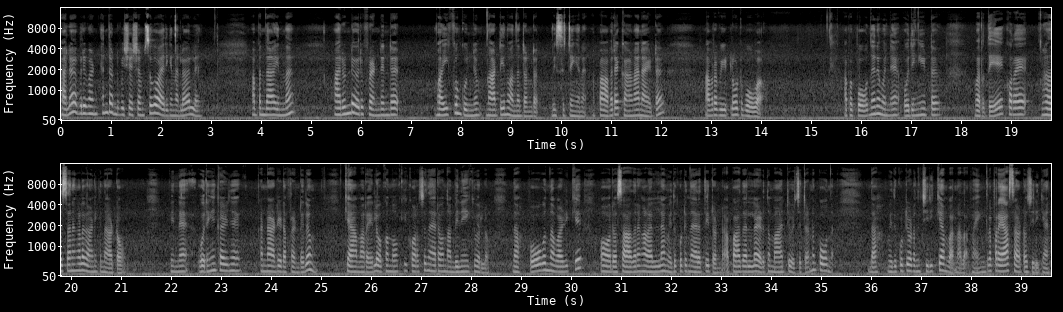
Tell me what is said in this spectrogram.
Hello every one എന്തുണ്ട് വിശേഷം? സുഖമായിരിക്കുന്നല്ലോ അല്ലേ? അപ്പം എന്താ ഇന്ന് അരുണിന്റെ ഒരു ഫ്രണ്ടിന്റെ വൈഫും കുഞ്ഞും നാട്ടിൽ നിന്ന് വന്നിട്ടുണ്ട് വിസിറ്റിങ്ങിന്. അപ്പോൾ അവരെ കാണാനായിട്ട് അവരുടെ വീട്ടിലോട്ട് പോവുക അപ്പോൾ പോകുന്നതിന് മുന്നേ ഒരുങ്ങിയിട്ട് വെറുതെ കുറേ പ്രഹസനങ്ങൾ കാണിക്കുന്ന കേട്ടോ. പിന്നെ ഒരുങ്ങിക്കഴിഞ്ഞ് കണ്ണാടിയുടെ ഫ്രണ്ടിലും ക്യാമറയിലും ഒക്കെ നോക്കി കുറച്ച് നേരം ഒന്ന് അഭിനയിക്കുമല്ലോ. ഇതാ പോകുന്ന വഴിക്ക് ഓരോ സാധനങ്ങളെല്ലാം മിതുക്കുട്ടി നിരത്തിയിട്ടുണ്ട്. അപ്പോൾ അതെല്ലാം എടുത്ത് മാറ്റി വെച്ചിട്ടാണ് പോകുന്നത്. ഇതാ മിതുക്കുട്ടിയോടൊന്ന് ചിരിക്കാൻ പറഞ്ഞതാണ് ഭയങ്കര പ്രയാസം കേട്ടോ ചിരിക്കാൻ.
